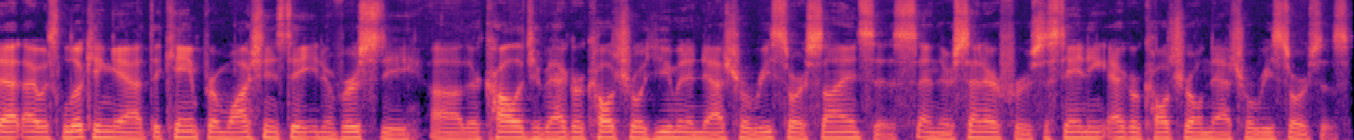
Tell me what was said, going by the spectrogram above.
that I was looking at that came from Washington State University, uh, their College of Agricultural, Human, and Natural Resource Sciences, and their Center for Sustaining Agricultural Natural Resources.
